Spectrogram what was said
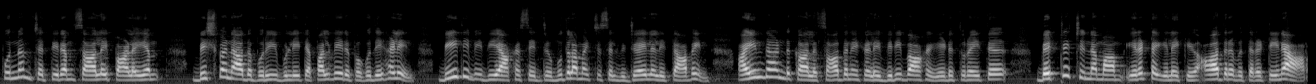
புன்னம் சத்திரம் சாலைப்பாளையம் விஸ்வநாதபுரி உள்ளிட்ட பல்வேறு பகுதிகளில் வீதி வீதியாக சென்று முதலமைச்சர் செல்வி ஜெயலலிதாவின் ஐந்தாண்டு கால சாதனைகளை விரிவாக எடுத்துரைத்து வெற்றி சின்னமாம் இரட்டை இலைக்கு ஆதரவு திரட்டினார்.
